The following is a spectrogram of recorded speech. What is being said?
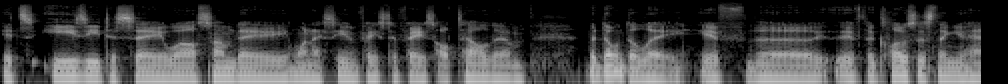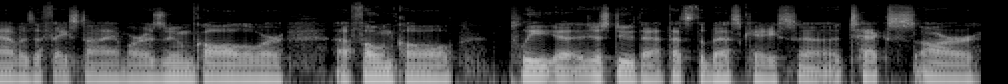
it's easy to say, "Well, someday when I see them face to face, I'll tell them." but don't delay. If the if the closest thing you have is a FaceTime or a Zoom call or a phone call, please uh, just do that. That's the best case. Uh, texts are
